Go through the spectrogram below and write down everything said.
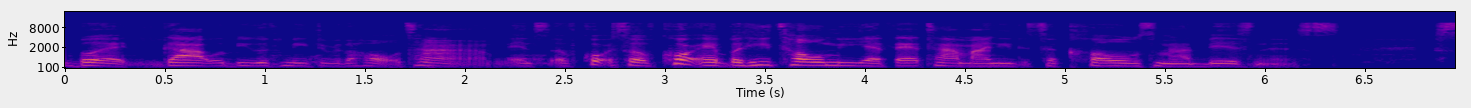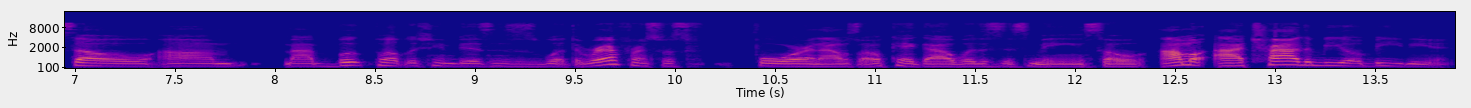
but God would be with me through the whole time. And so of course, so of course, but he told me at that time I needed to close my business. So um my book publishing business is what the reference was for. And I was like, okay, God, what does this mean? So I'm I try to be obedient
